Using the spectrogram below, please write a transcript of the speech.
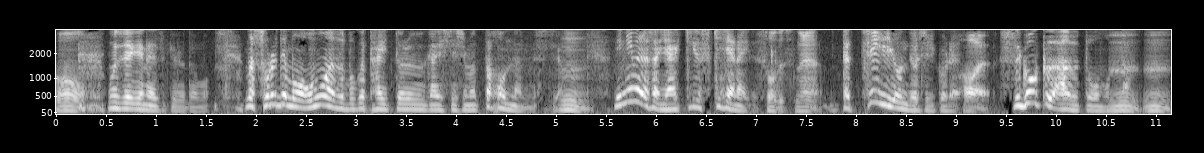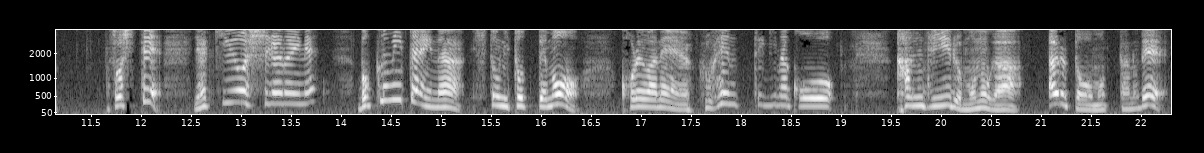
うん。申し訳ないですけれども。まあそれでも思わず僕はタイトル買いしてしまった本なんですよ。うんで、二村さん野球好きじゃないですか。そうですね。だぜひ読んでほしい、これ。はいすごく合うと思った。うんうん。そして、野球を知らないね、僕みたいな人にとっても、これはね、普遍的なこう、感じ入るものがあると思ったので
